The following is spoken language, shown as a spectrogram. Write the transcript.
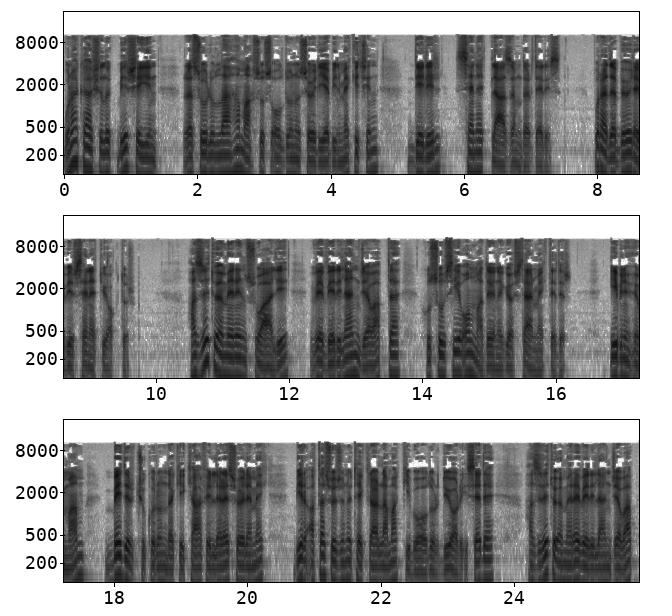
Buna karşılık bir şeyin Resulullah'a mahsus olduğunu söyleyebilmek için delil, senet lazımdır deriz. Burada böyle bir senet yoktur. Hazret Ömer'in suali ve verilen cevap da hususi olmadığını göstermektedir. İbni Hümam Bedir çukurundaki kâfirlere söylemek bir atasözünü tekrarlamak gibi olur diyor ise de Hazreti Ömer'e verilen cevap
